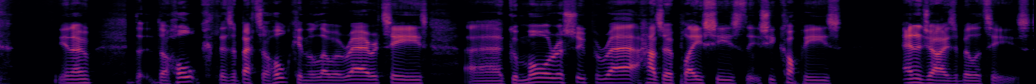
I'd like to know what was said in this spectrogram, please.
you know, the, the Hulk. There's a better Hulk in the lower rarities. Uh, Gamora, super rare, has her place. She's she copies energize abilities,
